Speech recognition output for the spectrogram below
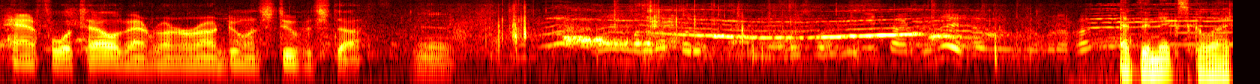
handful of Taliban running around doing stupid stuff. At the next kalat,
